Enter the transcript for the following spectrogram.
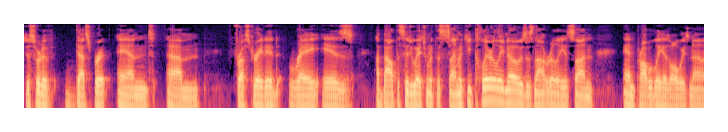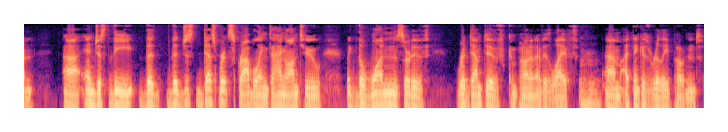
just sort of desperate and um, frustrated Ray is about the situation with his son, which he clearly knows is not really his son, and probably has always known. Uh, and just the the the just desperate scrabbling to hang on to like the one sort of redemptive component of his life, um, I think is really potent.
